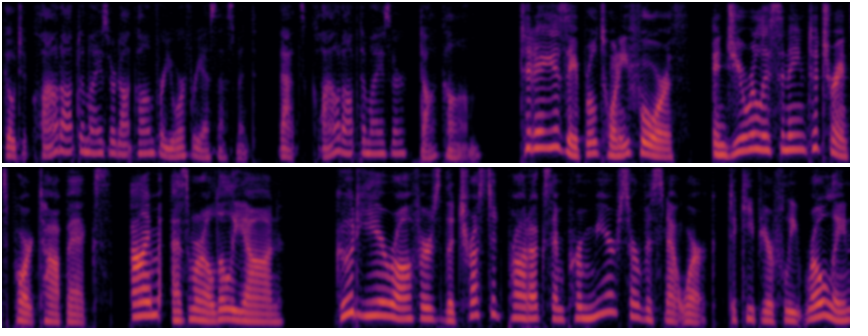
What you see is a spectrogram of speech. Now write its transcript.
Go to cloudoptimizer.com for your free assessment. That's cloudoptimizer.com. Today is April 24th, and you are listening to Transport Topics. I'm Esmeralda Leon. Goodyear offers the trusted products and premier service network to keep your fleet rolling,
